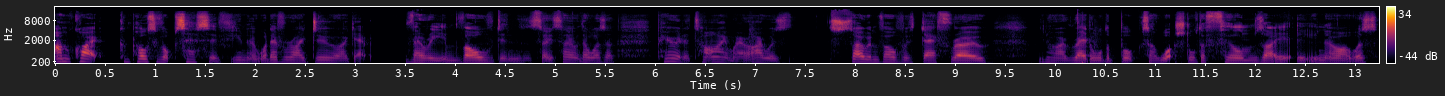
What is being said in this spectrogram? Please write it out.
I'm quite compulsive obsessive you know whatever i do i get very involved in. So so there was a period of time where i was so involved with death row you know, I read all the books, I watched all the films. I, you know, I was.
